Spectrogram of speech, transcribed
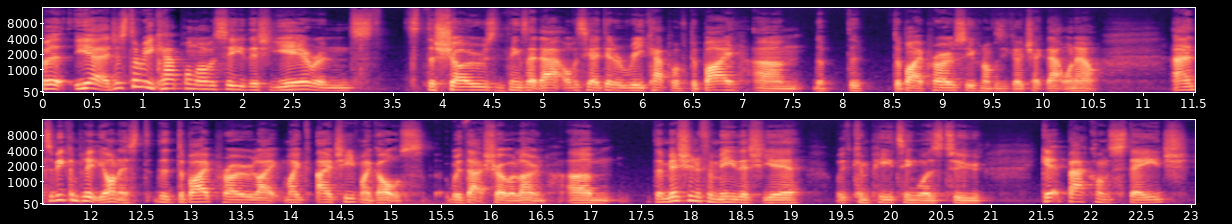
but yeah, just to recap on obviously this year and the shows and things like that. Obviously, I did a recap of Dubai, um, the the Dubai Pro, so you can obviously go check that one out. And to be completely honest, the Dubai Pro, like my, I achieved my goals with that show alone. Um, the mission for me this year with competing was to get back on stage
